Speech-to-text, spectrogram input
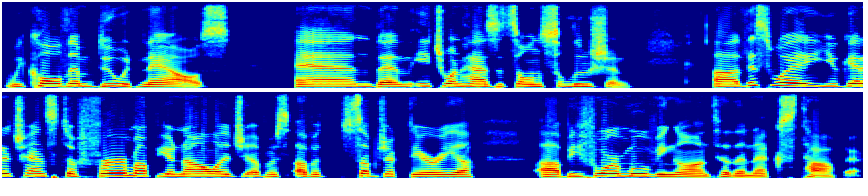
We call them do it nows. And then each one has its own solution. Uh, this way, you get a chance to firm up your knowledge of a, of a subject area uh, before moving on to the next topic.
